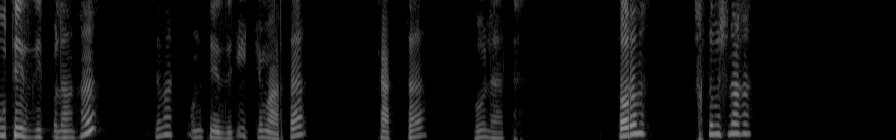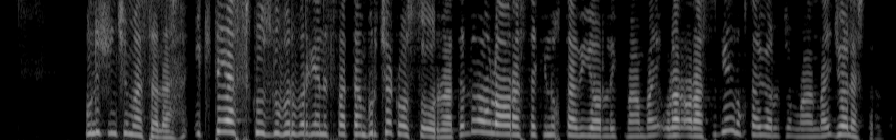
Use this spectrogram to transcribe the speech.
u tezlik bilan ha demak uni tezligi ikki marta katta bo'ladi. To'g'rimi? Chiqdimi shunaqa? O'n uchinchi masala. Ikkita yassi ko'zgu bir biriga nisbatan burchak ostida o'rnatildi va ular orasidagi nuqtaviy yorlik manbai ular orasidagi nuqtaviy yorlik manbai joylashtirildi.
